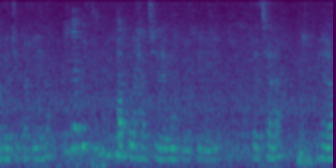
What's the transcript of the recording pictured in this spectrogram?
बघा, टाकले ना आपण हात शिलाई ओपन केलेली. तर छान ह्याला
